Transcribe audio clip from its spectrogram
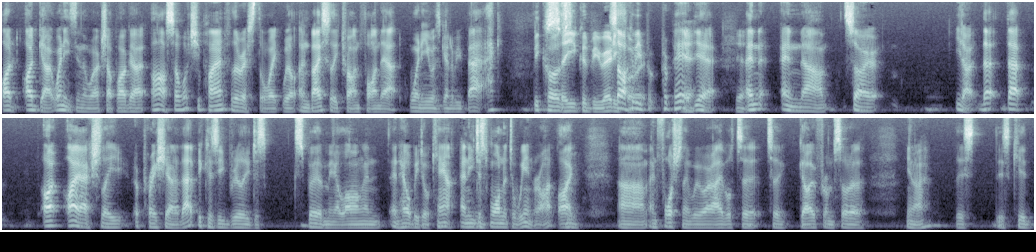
I'd, I'd go when he's in the workshop. I go, oh, so what's your plan for the rest of the week, Will? And basically try and find out when he was going to be back because So you could be ready so I could it. be pre- prepared. Yeah. Yeah, Yeah. and and um, so you know that that I, I actually appreciated that because he really just spurred me along and, and held me to account, and he just wanted to win, right? Like, um, and fortunately, we were able to to go from sort of, you know, this this kid,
